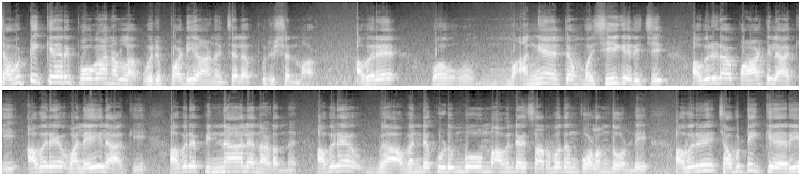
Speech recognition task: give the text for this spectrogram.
ചവിട്ടിക്കേറി പോകാനുള്ള ഒരു പടിയാണ് ചില പുരുഷന്മാർ. അവരെ അങ്ങേയറ്റം വശീകരിച്ച് അവരുടെ പാട്ടിലാക്കി അവരെ വലയിലാക്കി അവരെ പിന്നാലെ നടന്ന് അവരെ അവന്റെ കുടുംബവും അവന്റെ സർവതും കുളം തോണ്ടി അവർ ചവിട്ടിക്കയറി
